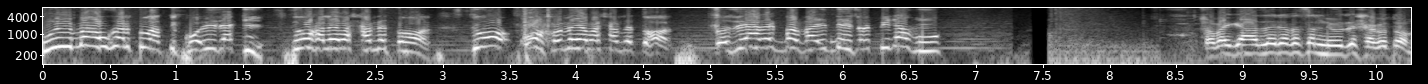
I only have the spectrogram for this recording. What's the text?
উই মা উগার তো তুই করি রাখি। তুই হলে আমার সামনে তোর। তুই ও হলে আমার সামনে তোর। তো যে আরেকবার বাড়িতে এসে পিটাবু। সবাইকে আজ ফ্যাশন নিউজে স্বাগতম।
